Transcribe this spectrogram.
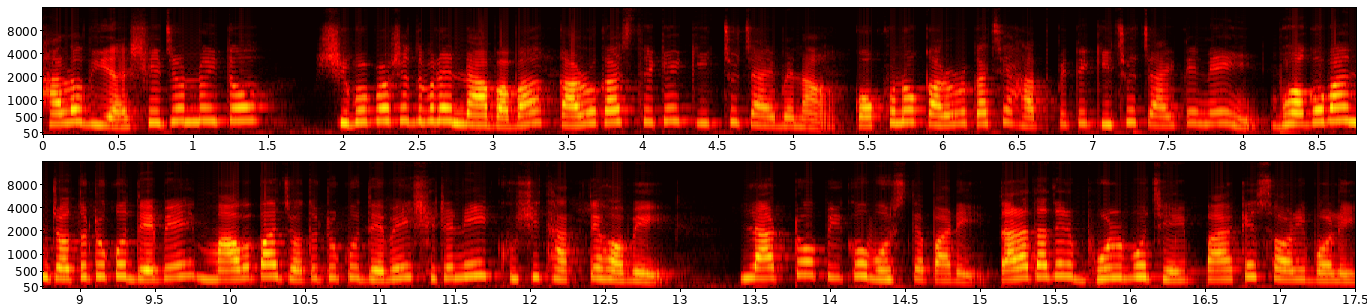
ভালো দিয়া, সেজন্যই তো। শিবপ্রসাদ বলে, না বাবা, কারোর কাছ থেকে কিচ্ছু চাইবে না। কখনো কারোর কাছে হাত পেতে কিছু চাইতে নেই। ভগবান যতটুকু দেবে মা বাবা যতটুকু দেবে, সেটা নিয়েই খুশি থাকতে হবে। লাট্টু পিকো বুঝতে পারে, তারা তাদের ভুল বুঝে পাকে সরি বলে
